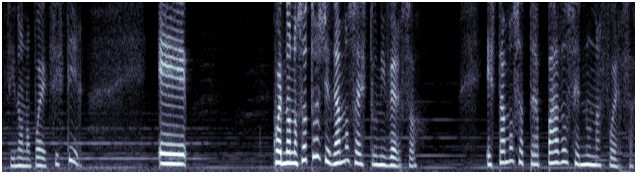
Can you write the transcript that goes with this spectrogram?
si no, no puede existir. Eh, cuando nosotros llegamos a este universo, estamos atrapados en una fuerza.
